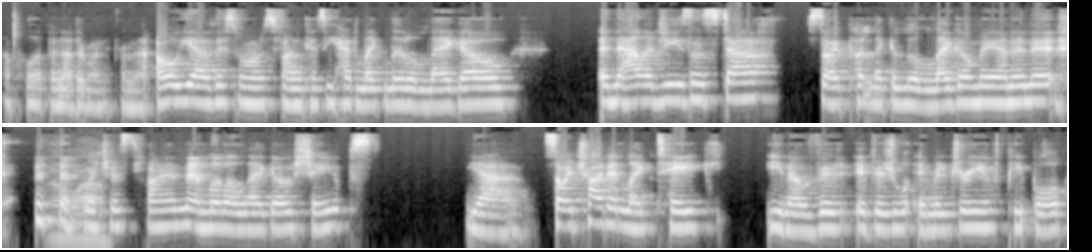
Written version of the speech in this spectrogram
I'll pull up another one from that. Oh yeah, this one was fun because he had like little Lego analogies and stuff. So I put like a little Lego man in it, oh, wow. which was fun, and little Lego shapes. Yeah. So I try to like take you know vi- visual imagery of people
